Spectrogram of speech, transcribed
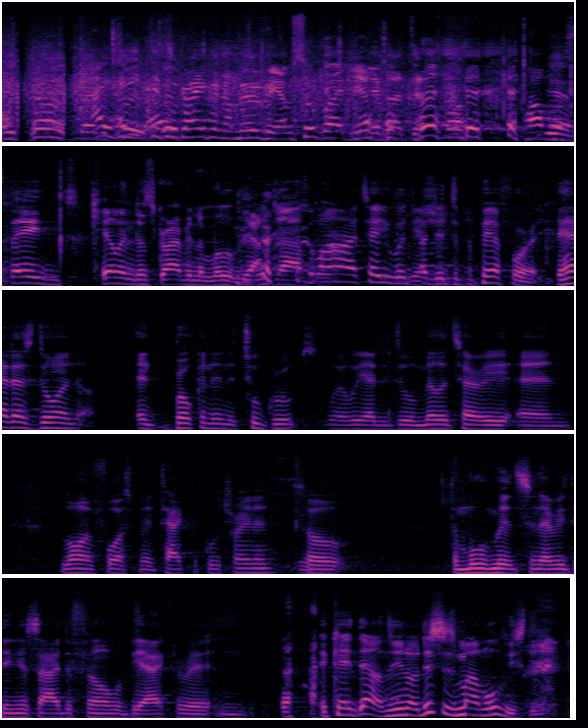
I hate describing a movie. I'm so glad you did that. This. Pablo Yeah. stayed killing describing the movie. Good job. So I'll tell you what I did to prepare for it. They had us doing and broken into two groups where we had to do military and law enforcement tactical training. Mm. So the movements and everything inside the film would be accurate and it came down. You know, this is my movie, Steve.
